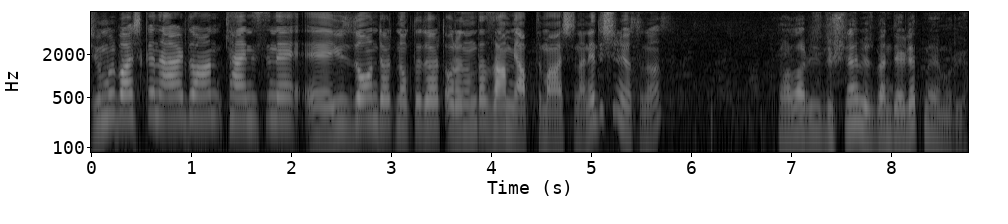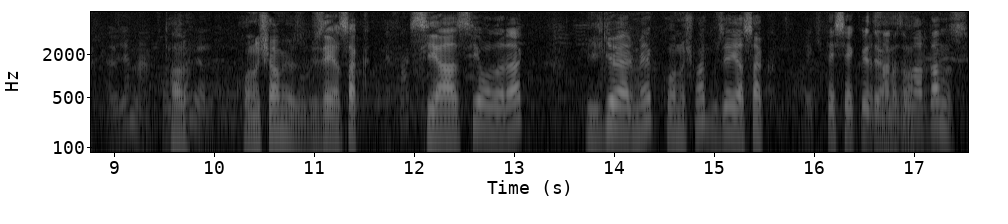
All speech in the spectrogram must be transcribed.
Cumhurbaşkanı Erdoğan kendisine e, %14.4 oranında zam yaptı maaşına. Ne düşünüyorsunuz? Vallahi biz düşünemiyoruz. Ben devlet memuruyum. Öyle mi? Tabii. Konuşamıyoruz. Bize yasak. Siyasi olarak bilgi vermek, konuşmak bize yasak. Peki teşekkür ediyorum o zaman. Yasaklılardanız.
